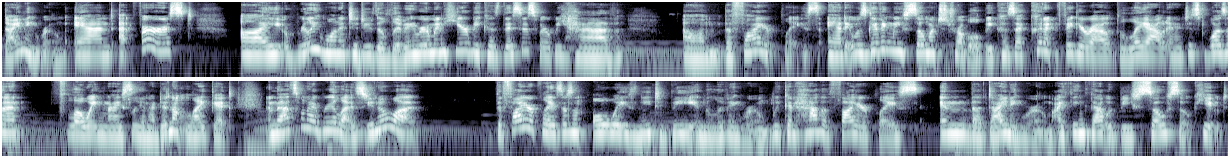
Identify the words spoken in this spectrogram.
dining room. And at first, I really wanted to do the living room in here because this is where we have um, the fireplace. And it was giving me so much trouble because I couldn't figure out the layout and it just wasn't flowing nicely and I didn't like it. And that's when I realized, you know what? The fireplace doesn't always need to be in the living room. We can have a fireplace in the dining room. I think that would be so, so cute.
